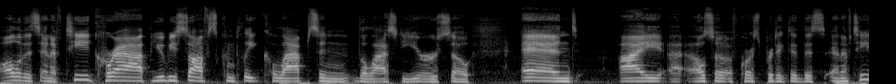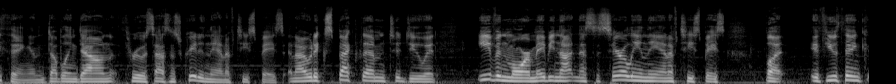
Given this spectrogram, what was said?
all of this NFT crap, Ubisoft's complete collapse in the last year or so. And I uh, also, of course, predicted this NFT thing and doubling down through Assassin's Creed in the NFT space. And I would expect them to do it even more, maybe not necessarily in the NFT space, but if you think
